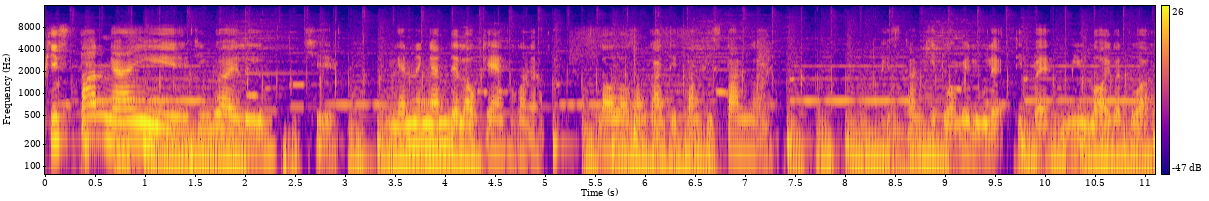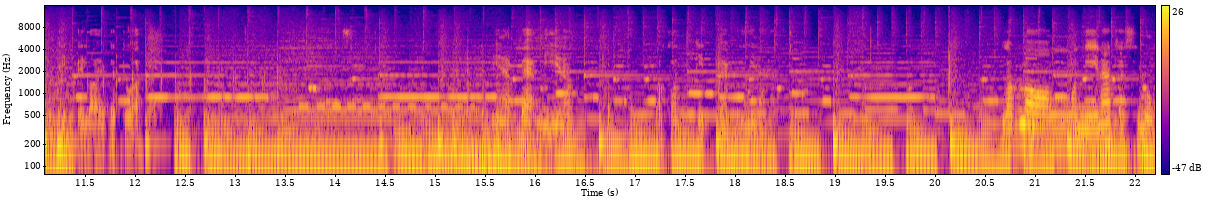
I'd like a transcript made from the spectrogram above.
พิสตันไงจริงด้วยลืมโอเคงั้นงั้นเดี๋ยวเราแกล้งเขาก่อนนะครับเราเราทำการติดตั้งพิสตันก่อนพิสตันกี่ตัวไม่รู้แหละ ติดไปมีอยู่ร้อยกว่าตัว ติดไปร้อยกว่าตัวนี่นะแบบนี้เนาะ ติดแบบนี้นะรับรองวันนี้น่าจะสนุก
